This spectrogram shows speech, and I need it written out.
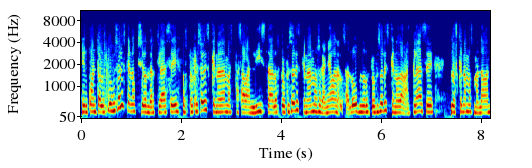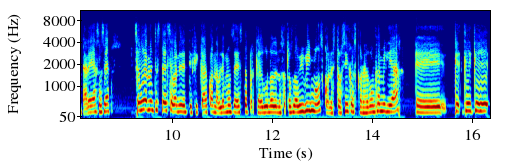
en cuanto a los profesores que no quisieron dar clase, los profesores que nada más pasaban lista, los profesores que nada más regañaban a los alumnos, los profesores que no daban clase, los que nada más mandaban tareas, o sea, seguramente ustedes se van a identificar cuando hablemos de esto porque algunos de nosotros lo vivimos con nuestros hijos, con algún familiar, eh, que, que,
